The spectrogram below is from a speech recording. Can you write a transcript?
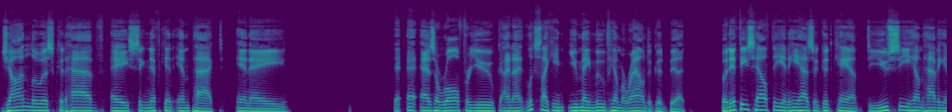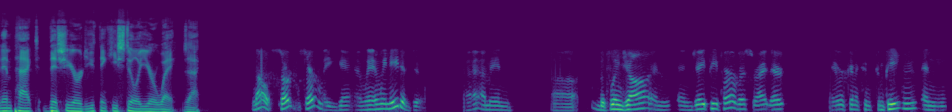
John Lewis could have a significant impact in a as a role for you? And it looks like he, you may move him around a good bit. But if he's healthy and he has a good camp, do you see him having an impact this year, or do you think he's still a year away, Zach? No, certain, certainly, and we, and we need him to. I mean, uh, between John and, and JP Purvis, right? They're they were kind of com- competing and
